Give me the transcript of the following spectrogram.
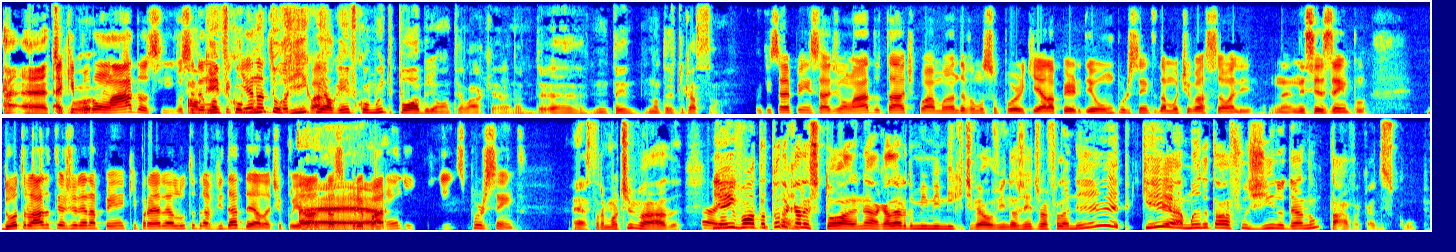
É, tipo, é, que por um lado, assim, você alguém ficou muito rico e alguém ficou muito pobre ontem lá, cara. É, não, tem, não tem explicação. Porque você vai pensar, de um lado tá, tipo, a Amanda, vamos supor que ela perdeu 1% da motivação ali, né, nesse exemplo. Do outro lado tem a Juliana Penha, que para ela é a luta da vida dela, tipo, e ela é... tá se é. preparando 500%. Extra motivada. e aí volta toda aquela história, né? A galera do mimimi que estiver ouvindo a gente vai falando, é porque a Amanda tava fugindo dela. Não tava, cara, desculpa.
